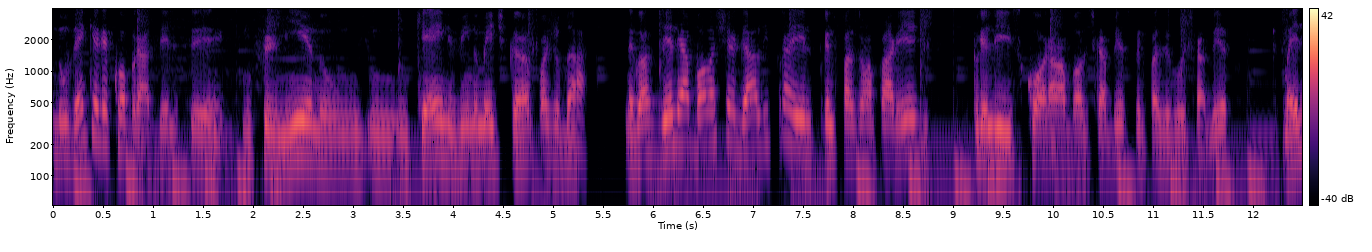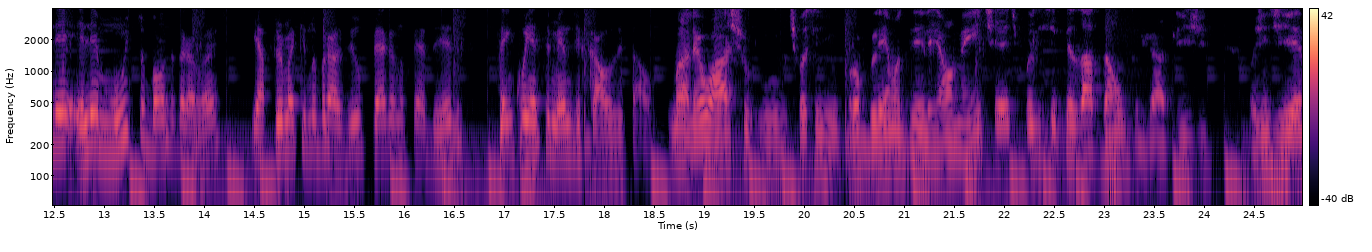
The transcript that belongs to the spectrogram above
Não vem querer cobrar dele ser um Firmino, um, um, Kane, vir no meio de campo ajudar. O negócio dele é a bola chegar ali para ele, para ele fazer uma parede, para ele escorar uma bola de cabeça, para ele fazer gol de cabeça. Mas ele, ele é muito bom centroavante e a turma aqui no Brasil pega no pé dele sem conhecimento de causa e tal. Mano, eu acho, o, tipo assim, o problema dele realmente é, tipo, ele ser pesadão, tá ligado? Gente- hoje em dia é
